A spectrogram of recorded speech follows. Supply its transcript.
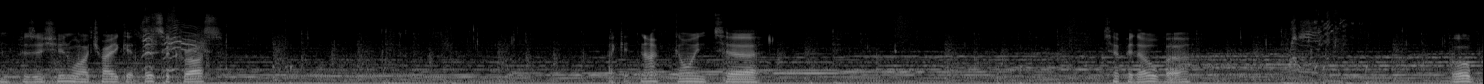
in position while I try to get this across. Like it's not going to tip it over. Oh.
